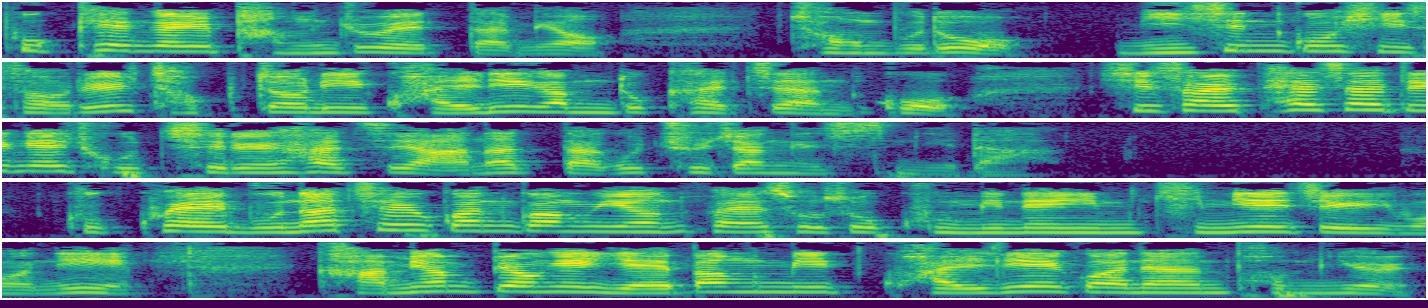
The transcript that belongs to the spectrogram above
폭행을 방조했다며 정부도 미신고 시설을 적절히 관리 감독하지 않고 시설 폐쇄 등의 조치를 하지 않았다고 주장했습니다. 국회 문화체육관광위원회 소속 국민의힘 김예지 의원이 감염병의 예방 및 관리에 관한 법률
